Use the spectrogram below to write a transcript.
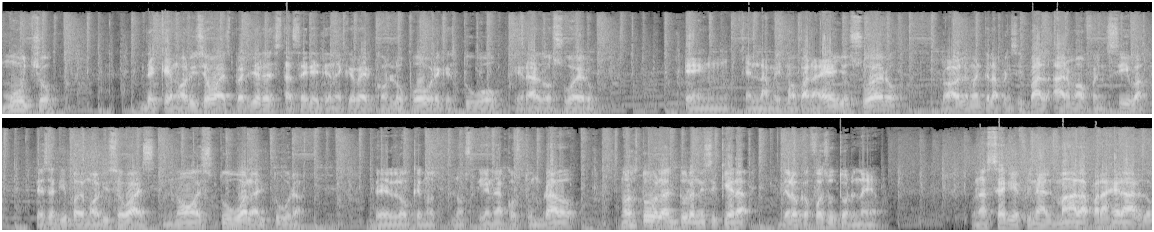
mucho de que Mauricio Báez perdiera esta serie tiene que ver con lo pobre que estuvo Gerardo Suero en, en la misma para ellos. Suero, probablemente la principal arma ofensiva de ese equipo de Mauricio Báez, no estuvo a la altura de lo que nos, nos tiene acostumbrado. No estuvo a la altura ni siquiera de lo que fue su torneo. Una serie final mala para Gerardo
